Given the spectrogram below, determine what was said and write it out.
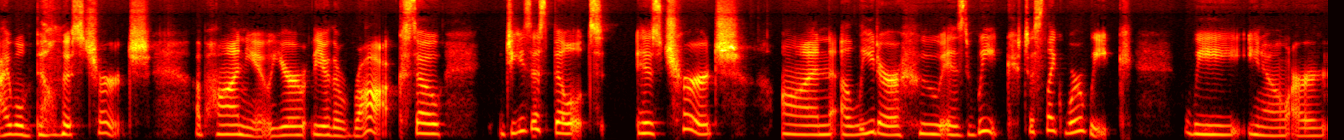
I will build this church upon you. You're you're the rock. So Jesus built his church on a leader who is weak, just like we're weak we, you know, are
